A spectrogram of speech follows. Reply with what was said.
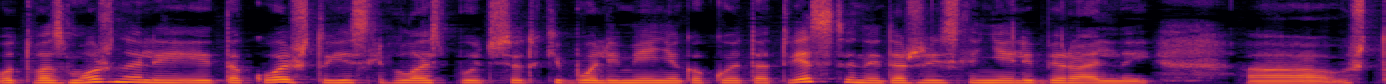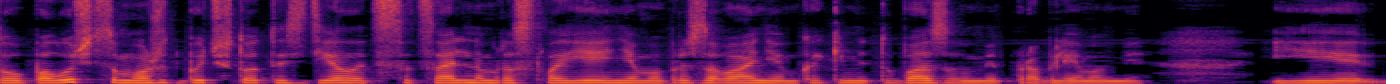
Вот возможно ли такое, что если власть будет все таки более-менее какой-то ответственной, даже если не либеральной, э, что получится, может быть, что-то сделать с социальным расслоением, образованием, какими-то базовыми проблемами? И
